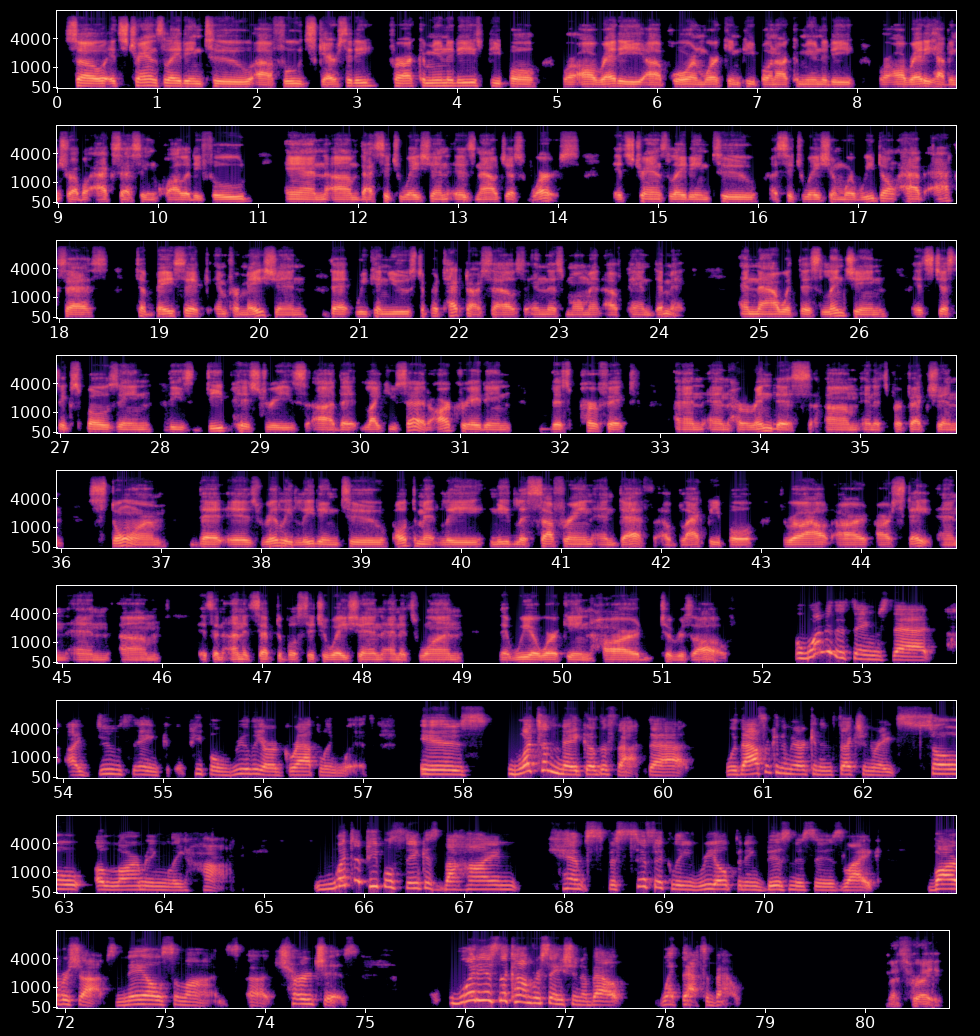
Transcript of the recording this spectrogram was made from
So it's translating to uh, food scarcity for our communities. People were already uh, poor and working people in our community were already having trouble accessing quality food. And um, that situation is now just worse. It's translating to a situation where we don't have access to basic information that we can use to protect ourselves in this moment of pandemic. And now with this lynching, it's just exposing these deep histories uh, that, like you said, are creating this perfect and, and horrendous um, in its perfection storm that is really leading to ultimately needless suffering and death of Black people throughout our, our state. And, and um, it's an unacceptable situation and it's one that we are working hard to resolve. Well, one of the things that I do think people really are grappling with is what to make of the fact that with African American infection rates so alarmingly high, what do people think is behind Kemp specifically reopening businesses like barbershops, nail salons, uh, churches? what is the conversation about what that's about? That's right.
